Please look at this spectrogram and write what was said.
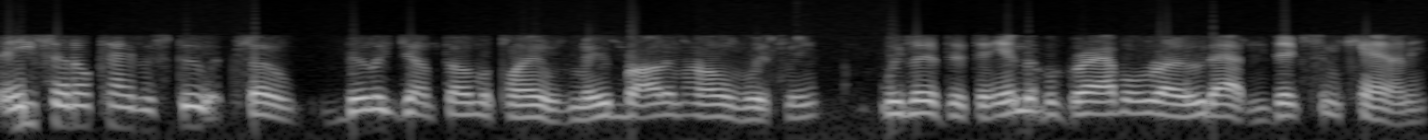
he said, "Okay, let's do it." So Billy jumped on the plane with me, brought him home with me. We lived at the end of a gravel road out in Dickson County.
